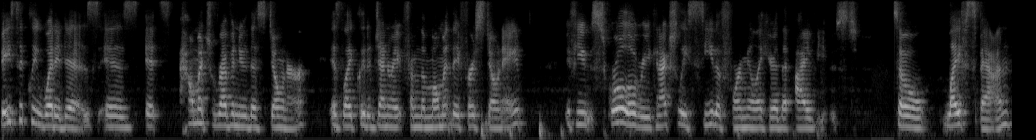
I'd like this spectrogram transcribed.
basically, what it is, is it's how much revenue this donor is likely to generate from the moment they first donate. If you scroll over, you can actually see the formula here that I've used. So, lifespan,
